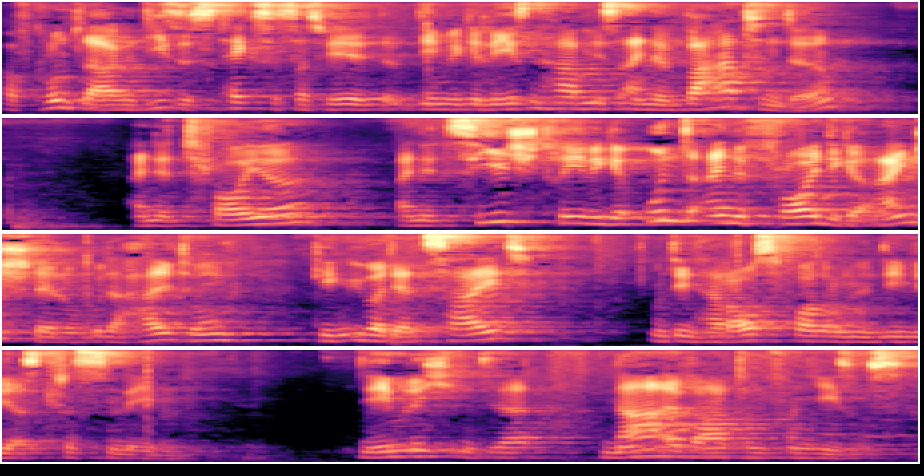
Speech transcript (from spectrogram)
auf Grundlage dieses Textes, das wir, den wir gelesen haben, ist eine wartende, eine treue, eine zielstrebige und eine freudige Einstellung oder Haltung gegenüber der Zeit, und den Herausforderungen, in denen wir als Christen leben. Nämlich in dieser Naherwartung von Jesus.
